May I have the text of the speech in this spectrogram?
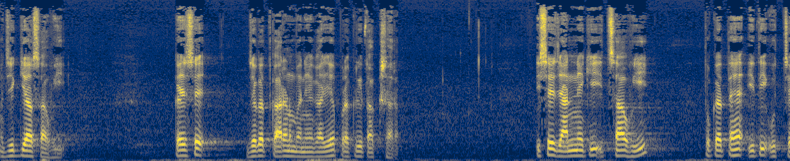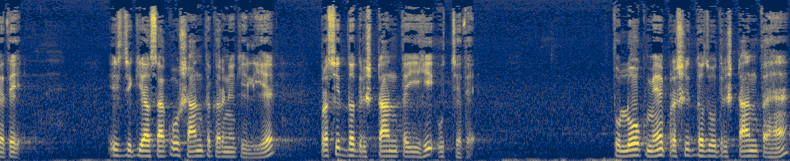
जिज्ञासा हुई। कैसे जगत कारण बनेगा यह प्रकृत अक्षर? इसे जानने की इच्छा हुई तो कहते हैं, इति उच्चते इस जिज्ञासा को शांत करने के लिए प्रसिद्ध दृष्टांत ही उच्चते तो लोक में प्रसिद्ध जो दृष्टांत हैं,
